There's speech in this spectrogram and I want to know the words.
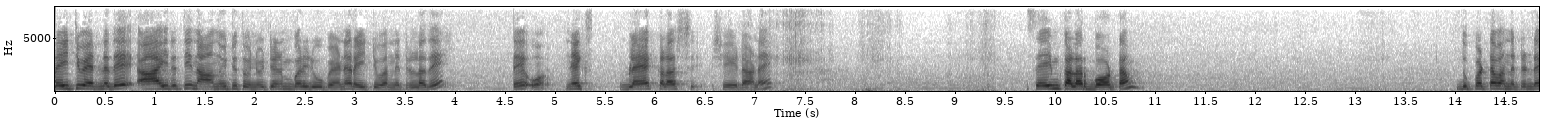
rate വരുന്നത് ആയിരത്തി നാനൂറ്റി തൊണ്ണൂറ്റി ഒൻപത് രൂപയാണ് റേറ്റ് വന്നിട്ടുള്ളത് നെക്സ്റ്റ് ബ്ലാക്ക് കളർ ഷെയ്ഡാണ് സെയിം കളർ ബോട്ടം ദുപ്പട്ട വന്നിട്ടുണ്ട്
